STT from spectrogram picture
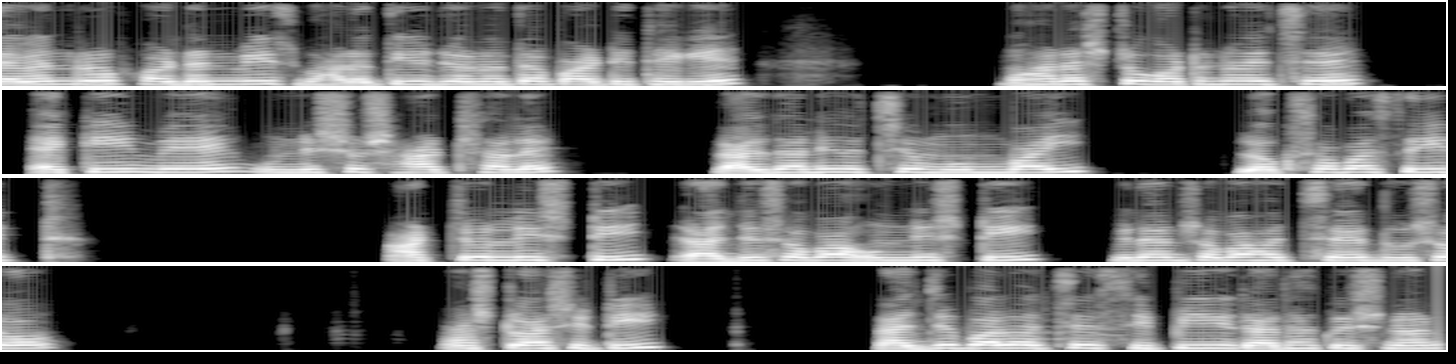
দেবেন্দ্র ফডনবিস ভারতীয় জনতা পার্টি থেকে মহারাষ্ট্র গঠন হয়েছে একই মে উনিশশো ষাট সালে। রাজধানী হচ্ছে মুম্বাই, লোকসভা সিট আটচল্লিশটি, রাজ্যসভা উনিশটি, বিধানসভা হচ্ছে দুশো অষ্টআশিটি। রাজ্যপাল হচ্ছে সিপি রাধাকৃষ্ণন।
